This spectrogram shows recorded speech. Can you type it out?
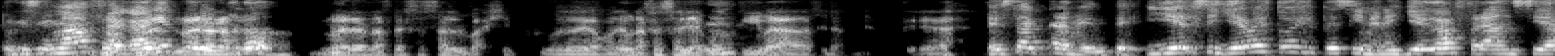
porque se llamaba fragaria no, era una, No era una fresa salvaje, digamos, era una fresa ya cultivada finalmente. Exactamente. Y él se lleva estos especímenes, llega a Francia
